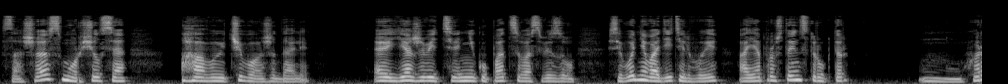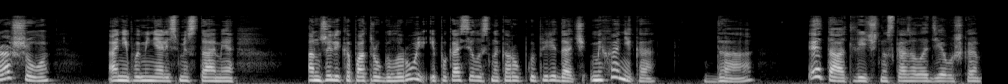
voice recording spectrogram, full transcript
Саша сморщился. «А вы чего ожидали?» «Э, «Я же ведь не купаться вас везу. Сегодня водитель вы, а я просто инструктор». «Ну, хорошо». Они поменялись местами. Анжелика потрогала руль и покосилась на коробку передач. «Механика?» «Да». «Это отлично», — сказала девушка.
